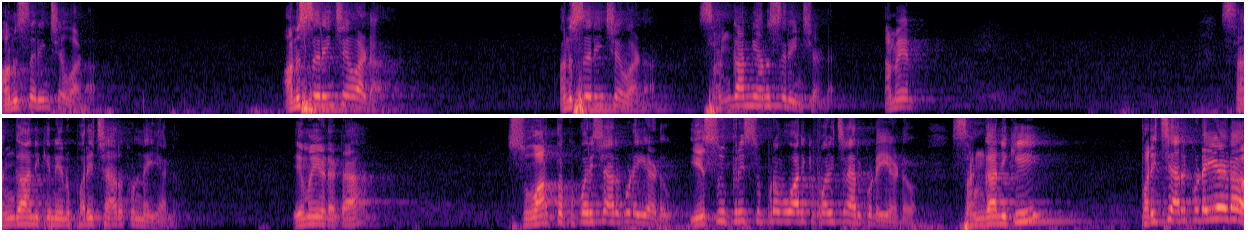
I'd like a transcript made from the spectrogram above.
అనుసరించేవాడా? అనుసరించేవాడా? అనుసరించేవాడా? సంఘాన్ని అనుసరించాడు? ఆమె సంఘానికి నేను పరిచారకుడిని అయ్యాను ఏమయ్యాడట? స్వార్థకు పరిచారకుడయ్యాడు. యేసుక్రీస్తు ప్రభు వారికి పరిచారకుడు అయ్యాడు సంఘానికి పరిచారకుడయ్యాడు.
